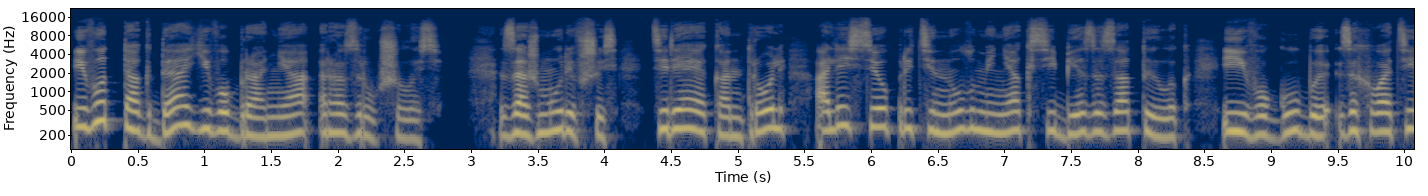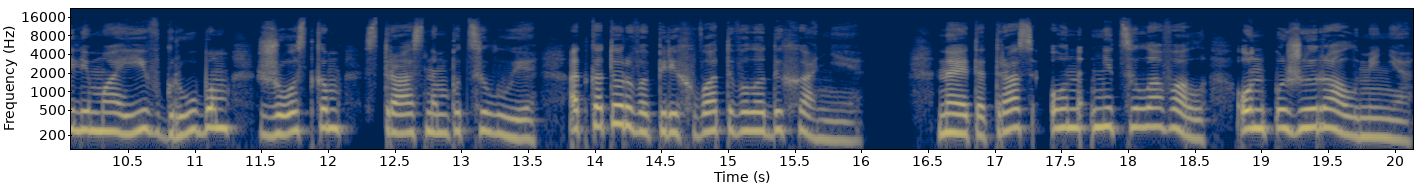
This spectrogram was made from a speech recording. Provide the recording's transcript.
И вот тогда его броня разрушилась. Зажмурившись, теряя контроль, Олесио притянул меня к себе за затылок, и его губы захватили мои в грубом, жестком, страстном поцелуе, от которого перехватывало дыхание. На этот раз он не целовал, он пожирал меня,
